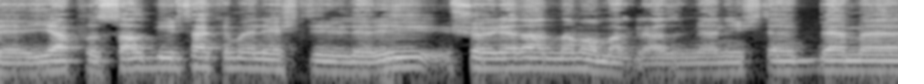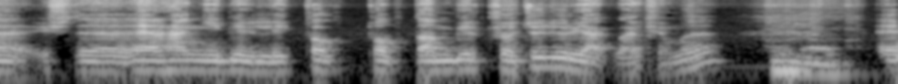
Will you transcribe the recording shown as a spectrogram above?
yapısal bir takım eleştirileri şöyle de anlamamak lazım. Yani işte BM işte herhangi bir lig top, toptan bir kötüdür yaklaşımı. E,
